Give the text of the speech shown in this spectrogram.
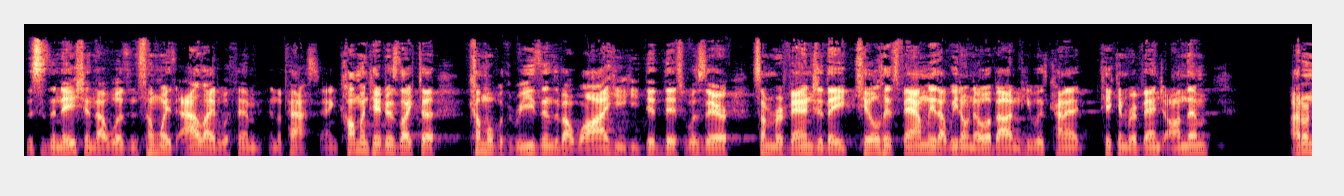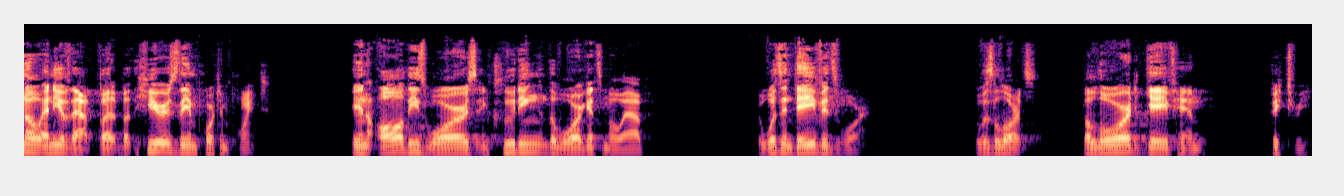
This is the nation that was in some ways allied with him in the past. And commentators like to come up with reasons about why he, he did this. Was there some revenge? Did they kill his family that we don't know about and he was kind of taking revenge on them? I don't know any of that, but, but here's the important point. In all these wars, including the war against Moab, it wasn't David's war. It was the Lord's. The Lord gave him victory.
